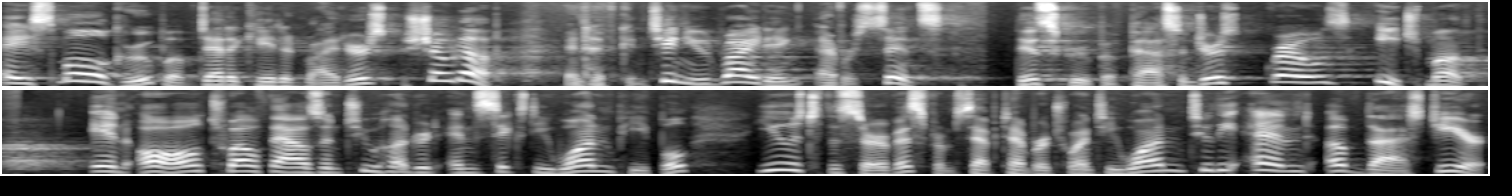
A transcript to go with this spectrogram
a small group of dedicated riders showed up and have continued riding ever since. This group of passengers grows each month. In all, 12,261 people used the service from September 21 to the end of last year.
